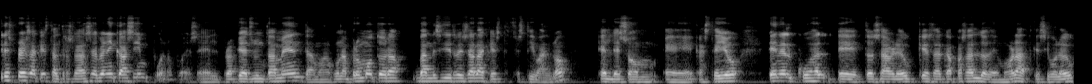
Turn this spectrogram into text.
i després aquesta, al traslladar-se a Benicàssim, bueno, pues, el propi Ajuntament, amb alguna promotora, van decidir realitzar aquest festival, no? El de Som eh, Castelló, en el qual eh, tots sabreu què és el que ha passat, lo de Morat, que si voleu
